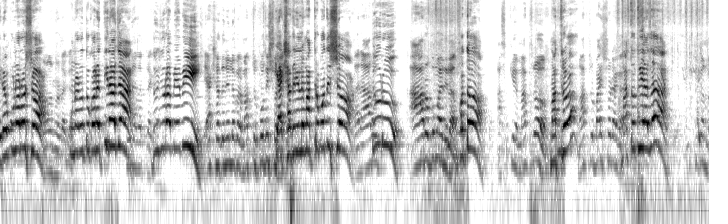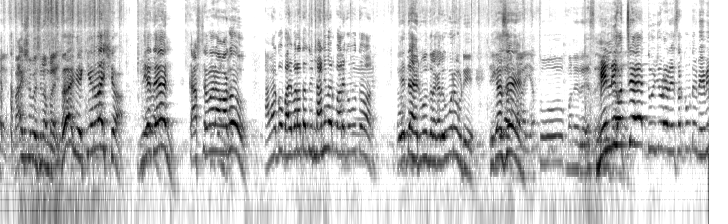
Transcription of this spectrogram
এটাও পনেরোশো। 1500 পনেরো দোকানে তিন হাজার। 3000 দুই জোড়া বেবি। একসাথে নিলে মাত্র একসাথে নিলে মাত্র আর দুরু। দিলাম। কত? আজকে মাত্র মাত্র? মাত্র বাইশশো টাকা। মাত্র দুই হাজার? কি কোন ভাই বাইশশো বেছিলাম ভাই। এই কি এর বাইশশো? দিয়ে দেন কাস্টমার আমাগো আমাগো ভাই তুই পারে কবুতর। এই দেখেন বন্ধুরা খালি উপরে উঠে। ঠিক আছে? এত মানে মেনলি হচ্ছে দুই জোড়া রেসার কবুতর বেবি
